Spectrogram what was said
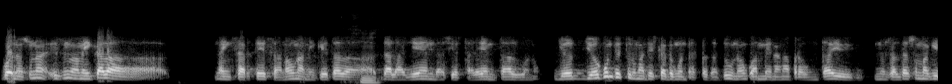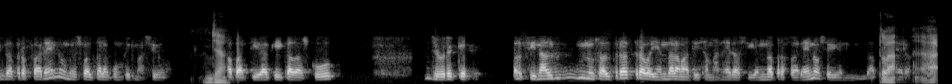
Bueno, és una, és una mica la, la incertesa, no?, una miqueta de, mm. de la gent, de si estarem, tal, bueno. Jo, jo contesto el mateix que t'he contestat a tu, no?, quan venen a preguntar, i nosaltres som equip de preferent, només falta la confirmació. Ja. A partir d'aquí cadascú, jo crec que al final nosaltres treballem de la mateixa manera, siguem de preferent o siguem de Clar, primera.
